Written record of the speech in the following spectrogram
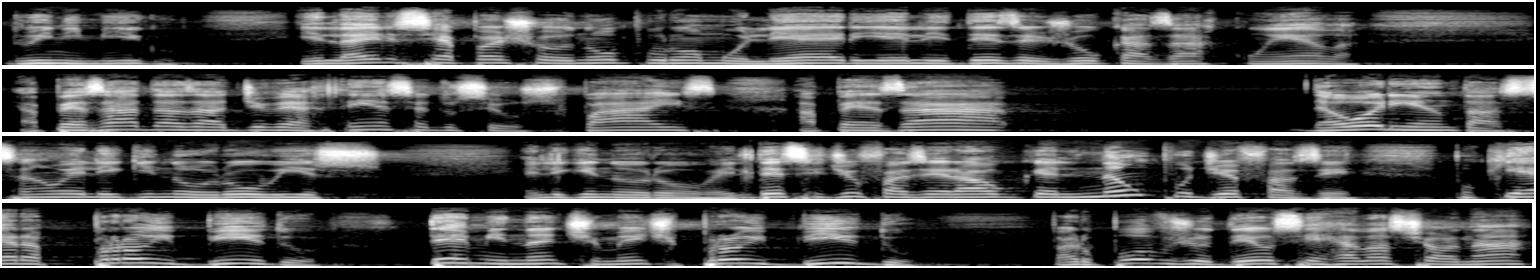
do inimigo. E lá ele se apaixonou por uma mulher e ele desejou casar com ela. Apesar das advertências dos seus pais, apesar da orientação, ele ignorou isso. Ele ignorou. Ele decidiu fazer algo que ele não podia fazer, porque era proibido, terminantemente proibido, para o povo judeu se relacionar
